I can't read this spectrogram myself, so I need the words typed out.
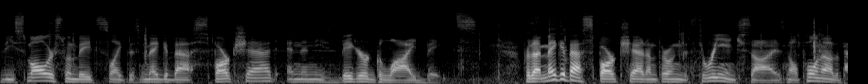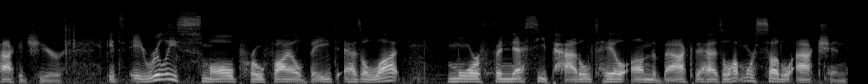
the smaller swim baits like this Megabass Spark Shad and then these bigger glide baits. For that Megabass Spark Shad, I'm throwing the three inch size and I'll pull it out of the package here. It's a really small profile bait. It has a lot more finessey paddle tail on the back that has a lot more subtle action.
